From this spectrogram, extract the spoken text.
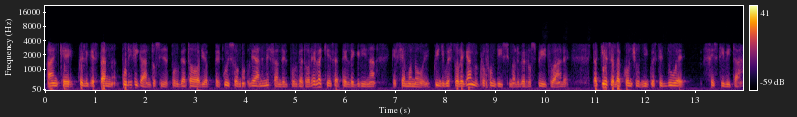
anche quelli che stanno purificandosi nel purgatorio, per cui sono le anime sante del purgatorio, e la Chiesa pellegrina che siamo noi. Quindi questo legame profondissimo a livello spirituale, la Chiesa l'ha congiunto in queste due festività,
